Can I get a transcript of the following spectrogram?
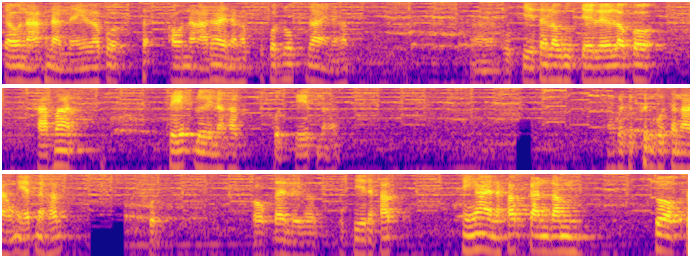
จะเอาหนาขนาดไหนเราก็เอาหนาได้นะครับก็ลบได้นะครับอโอเค ถ้าเราถูกใจแล้วเราก็สามารถเซฟเลยนะครับ กดเซฟนะครับ แล้วก็จะขึ้นโฆษณาของแอดนะครับ กดออกได้เลยครับโอเคนะครับ ง่ายๆนะครับ การนำตัวอักษ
